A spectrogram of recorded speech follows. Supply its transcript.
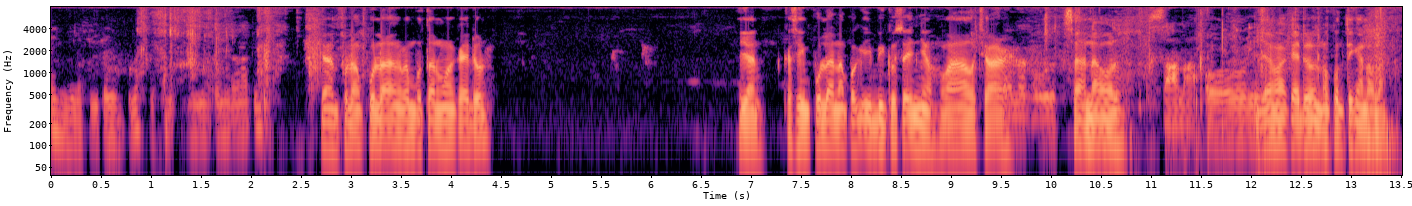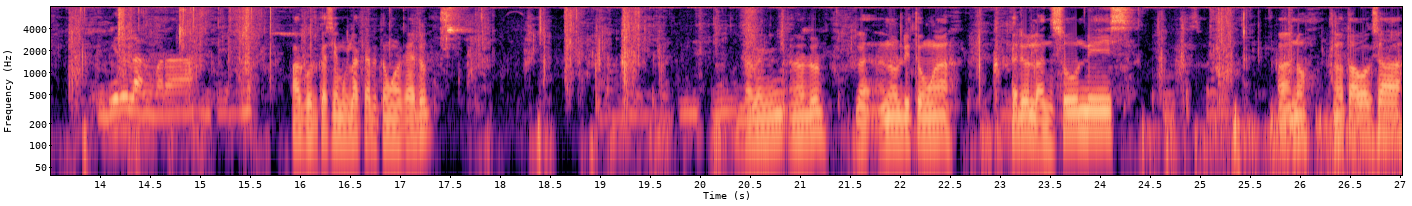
Ay, hindi nakita yung pula kasi yung camera natin. Yan, pulang-pula ang rambutan mga kaidol. Yan, kasing pula ng pag-ibig ko sa inyo. Wow, char. Sana all. Sana all. Sana all. Yan mga kaidol, no, kunting ano lang. Biro lang para hindi kayo ano. Pagod kasi maglakad ito mga kaidol. Daming ano doon. Ano dito mga pa rin. Ano, ano tawag sa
